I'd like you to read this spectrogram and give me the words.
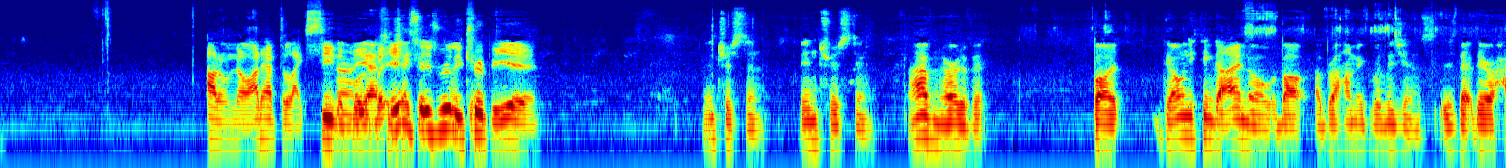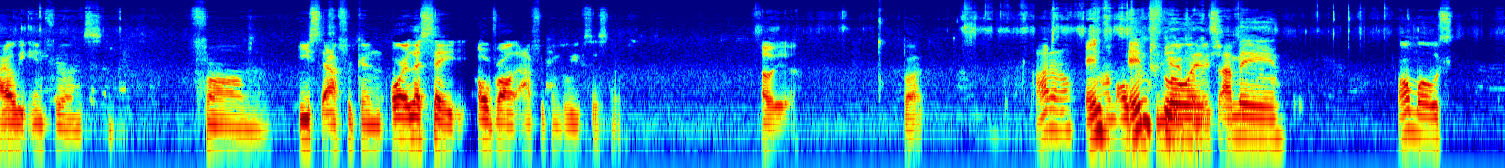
i don't know i'd have to like see the Uh, book but it's, it. it's really Okay. trippy yeah Interesting. Interesting. I haven't heard of it. But the only thing that I know about Abrahamic religions is that they're highly influenced from East African, or let's say overall African belief systems. oh yeah But I don't know. In- I'm open influence. information. I mean, almost.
